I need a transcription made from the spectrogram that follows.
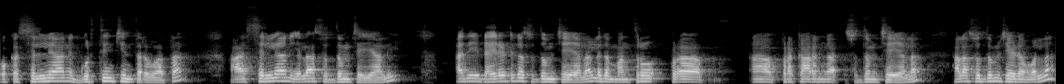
ఒక శల్యాన్ని గుర్తించిన తర్వాత ఆ శల్యాన్ని ఎలా శుద్ధం చేయాలి? అది డైరెక్ట్గా శుద్ధం చేయాలా? లేదా మంత్ర ప్ర ప్రకారంగా శుద్ధం చేయాలా? అలా శుద్ధం చేయడం వల్ల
